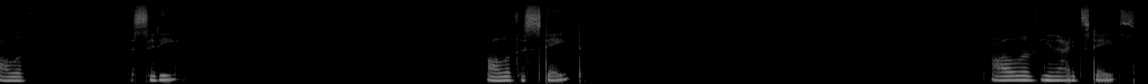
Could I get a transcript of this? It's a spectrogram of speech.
all of the city, all of the state, all of the United States,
